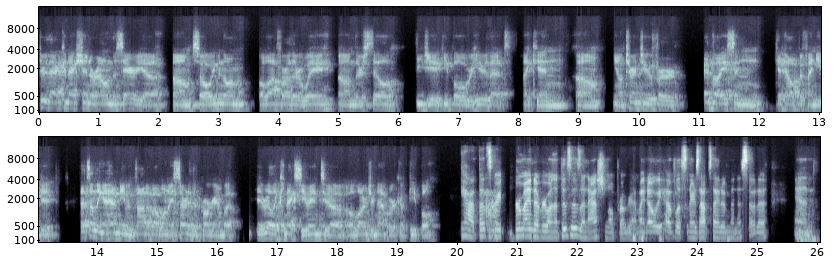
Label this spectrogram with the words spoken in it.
through that connection around this area. Um, so even though I'm a lot farther away, um, there's still DGA people over here that I can um, you know turn to for advice and get help if I need it. That's something I hadn't even thought about when I started the program, but it really connects you into a, a larger network of people. Yeah, that's great. Remind everyone that this is a national program. I know we have listeners outside of Minnesota and mm-hmm.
